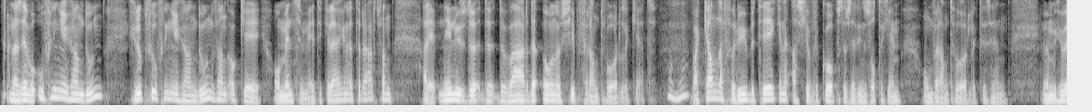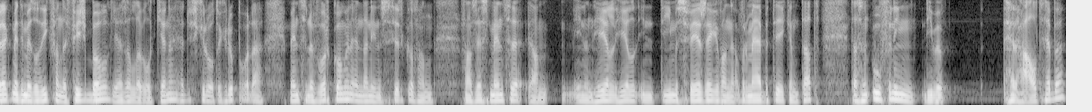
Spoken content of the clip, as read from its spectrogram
En dan zijn we oefeningen gaan doen, groepsoefeningen gaan doen van oké, om mensen mee te krijgen uiteraard, van allez, neem nu eens de, de, de waarde ownership, verantwoordelijkheid. Mhm. Wat kan dat voor u betekenen als je verkoopster bent in Zottegem om verantwoordelijk te zijn? we hebben gewerkt met de methodiek van de fishbowl, jij zal dat wel kennen, hè, dus grote groepen waar dat mensen naar voren komen en dan in een cirkel van, van zes mensen ja, in een heel, heel intieme sfeer zeggen van ja, voor mij betekent dat. Dat is een oefening die we herhaald hebben,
